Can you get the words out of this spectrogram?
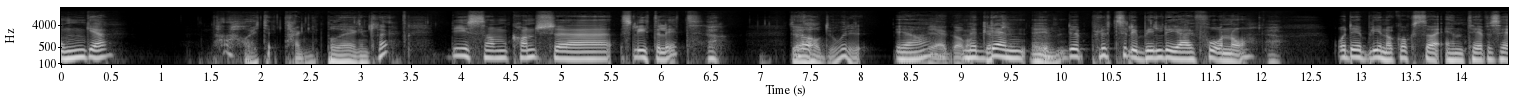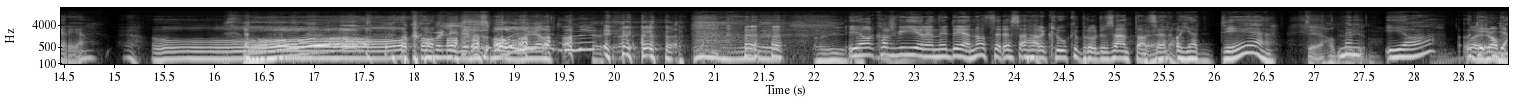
Unge? Jeg har ikke tenkt på det, egentlig. De som kanskje sliter litt? Ja. Det hadde jo vært Ja, Megavakkert. den, Mm. det plutselige bildet jeg får nå. Ja. Og det blir nok også en TV-serie. Ja. Åh. Da kommer Lilly med småler igjen. Ja, kanskje vi gir en idé nå til disse her kloke produsentene. Ja. Å ja, det! Det hadde Men ja det, det,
